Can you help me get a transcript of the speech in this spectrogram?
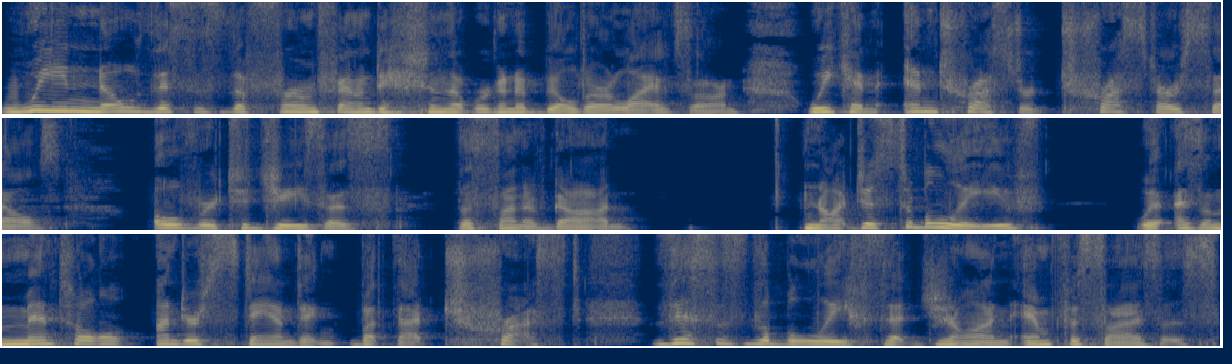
we know this is the firm foundation that we're going to build our lives on. We can entrust or trust ourselves over to Jesus, the Son of God. Not just to believe as a mental understanding, but that trust. This is the belief that John emphasizes.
